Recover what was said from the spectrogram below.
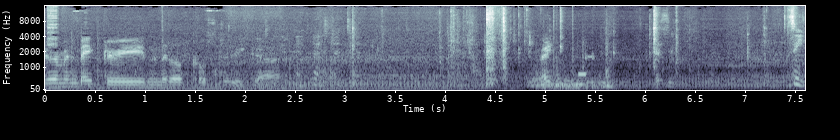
German bakery in the middle of Costa Rica. Right? See.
